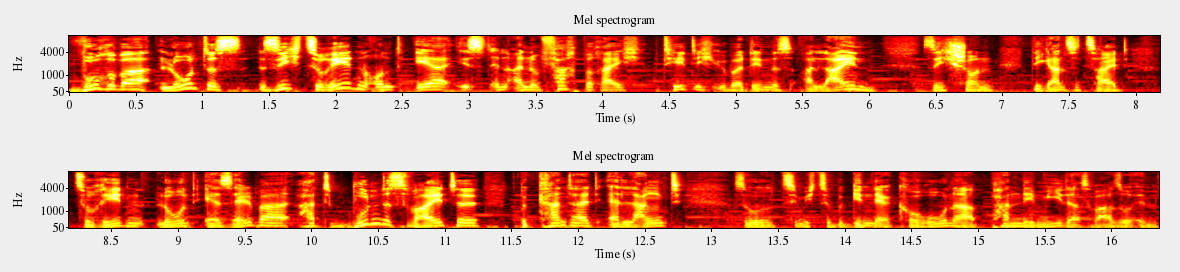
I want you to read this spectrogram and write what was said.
Worüber lohnt es sich zu reden? Und er ist in einem Fachbereich tätig, über den es allein sich schon die ganze Zeit zu reden lohnt. Er selber hat bundesweite Bekanntheit erlangt, so ziemlich zu Beginn der Corona-Pandemie. Das war so im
